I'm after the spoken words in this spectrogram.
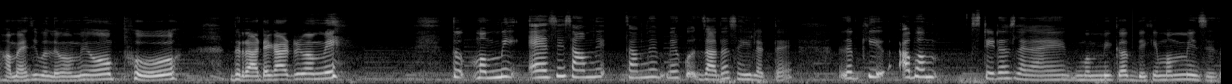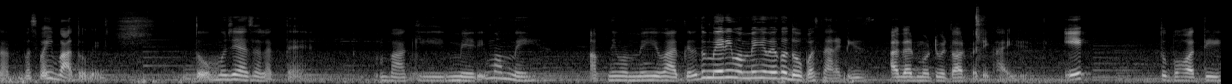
हम ऐसे ही बोलते मम्मी ओ फो धराटे काट रही मम्मी। तो मम्मी, ऐसे सामने सामने मेरे को ज़्यादा सही लगता है मतलब कि अब हम स्टेटस लगाएँ, मम्मी कब देखें, मम्मी से साथ बस वही बात हो गई। तो मुझे ऐसा लगता है, बाकी मेरी मम्मी अपनी मम्मी की बात करें तो मेरी मम्मी की मेरे को दो पर्सनालिटीज़ अगर मोटे तौर पर दिखाई देती एक तो बहुत ही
